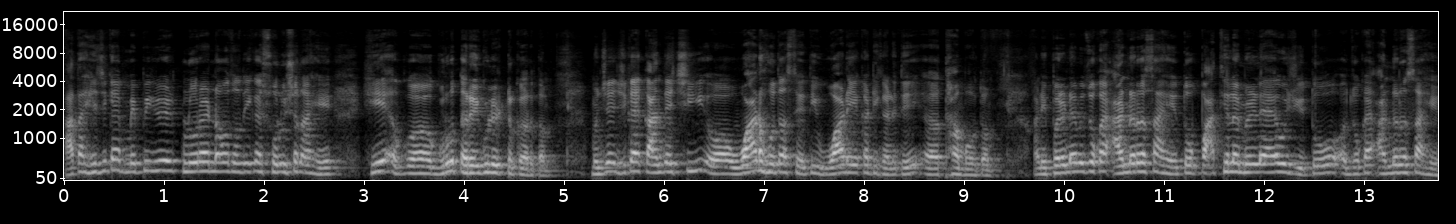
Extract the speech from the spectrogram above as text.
आता हे जे काय मेपिक्युएट क्लोराईड नावाचं जे काय सोल्युशन आहे हे ग्रोथ रेग्युलेट करतं. म्हणजे जी काय कांद्याची वाढ होत असते ती वाढ एका ठिकाणी ते थांबवतं. आणि परिणामी जो काय अनरस आहे तो पाथीला मिळण्याऐवजी तो जो काय अनरस आहे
